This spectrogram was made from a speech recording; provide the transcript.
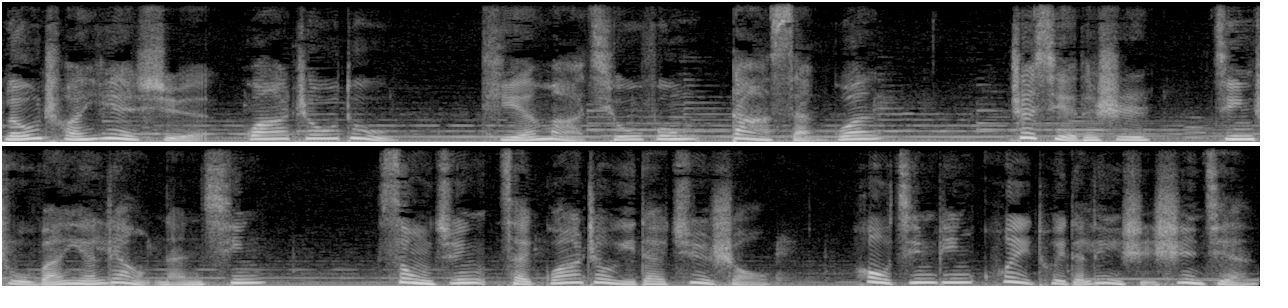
楼船夜雪瓜洲渡，铁马秋风大散关。”这写的是金主完颜亮南侵，宋军在瓜州一带据守，后金兵溃退的历史事件。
